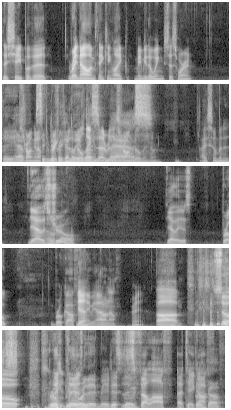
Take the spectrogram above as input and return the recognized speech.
the shape of it. Right now I'm thinking like maybe the wings just weren't They have strong enough to break through the significantly building. less Is that a really strong building? I, I assume it is. yeah, that's true. know. Yeah, they just broke broke off. Yeah. maybe I don't know. Right. Um, so Broke They- they before just- they made it. just There. fell off at takeoff. broke off.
